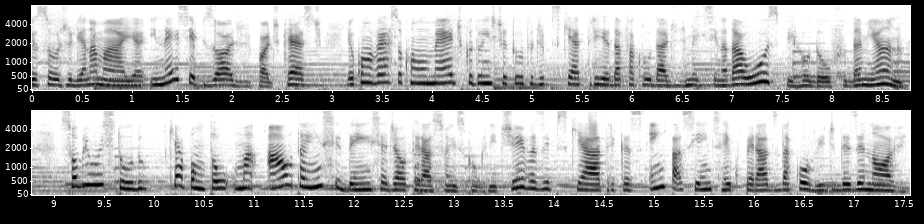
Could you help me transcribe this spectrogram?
eu sou Juliana Maia e nesse episódio de podcast eu converso com o médico do Instituto de Psiquiatria da Faculdade de Medicina da USP, Rodolfo Damiano, sobre um estudo que apontou uma alta incidência de alterações cognitivas e psiquiátricas em pacientes recuperados da Covid-19.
